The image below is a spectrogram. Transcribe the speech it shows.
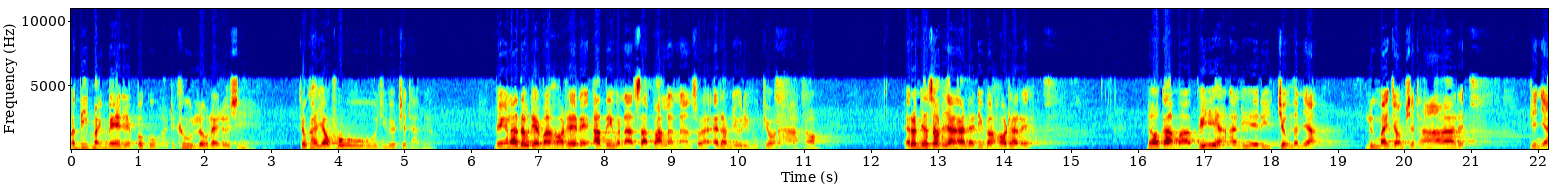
မသိမိုက်မဲတဲ့ပုဂ္ဂိုလ်ဟာတခုလုံးလိုက်လို့ရှိရင်ဒုက္ခရောက်ဖို့ကြီးပဲဖြစ်တာမျိုး မင်္ဂလာတုတ်ထဲမှာဟောထားတဲ့အသေဝနာသဘာလနံဆိုတာအဲ့ဒါမျိုးတွေကိုပြောတာနော်အဲ့တော့မြတ်စွာဘုရားကလည်းဒီမှာဟောထားတဲ့လောကမှာဘေးရန်အန္တရာယ်တွေကြုံသမျှလူမိုက်ကြောင့်ဖြစ်တာတဲ့ပညာ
